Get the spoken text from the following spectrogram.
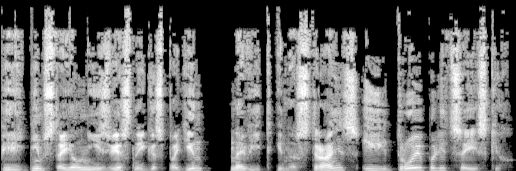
Перед ним стоял неизвестный господин, на вид иностранец, и трое полицейских.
